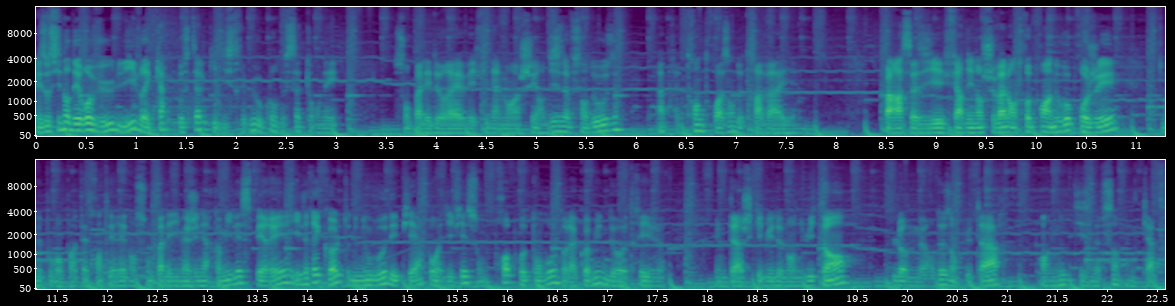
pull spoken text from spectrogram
mais aussi dans des revues, livres et cartes postales qu'il distribue au cours de sa tournée. Son palais de rêve est finalement haché en 1912, après 33 ans de travail. Parassasié, Ferdinand Cheval entreprend un nouveau projet. Ne pouvant pas être enterré dans son palais imaginaire comme il l'espérait, il récolte de nouveau des pierres pour édifier son propre tombeau dans la commune de Haute-Rive. Une tâche qui lui demande 8 ans. L'homme meurt deux ans plus tard, en août 1924.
